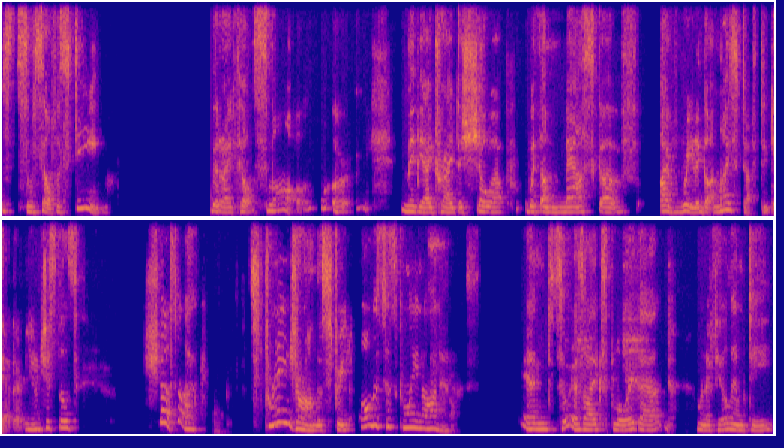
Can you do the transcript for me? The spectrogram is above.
some self esteem, that I felt small, or maybe I tried to show up with a mask of, I've really got my stuff together. You know, just those, just a stranger on the street. All this is going on in us. And so as I explore that, when I feel empty,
